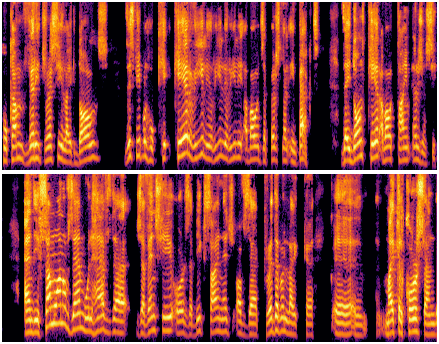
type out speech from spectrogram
who come very dressy like dolls, these people who care really, really, really about the personal impact. They don't care about time urgency. And if some one of them will have the Givenchy or the big signage of the credible, like uh, uh, Michael Kors and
